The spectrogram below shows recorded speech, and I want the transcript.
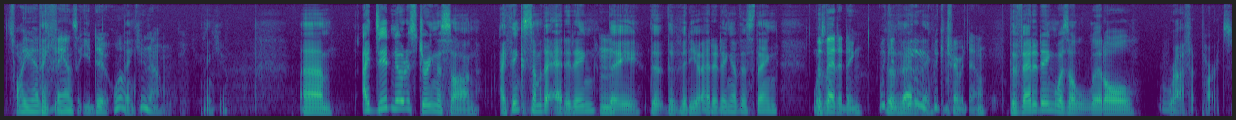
That's why you have the thank you. fans that you do. Well, Thank you know. thank you. Um, I did notice during the song. I think some of the editing, Mm. the, the the video editing of this thing, The was a- vetting. We the can, we can- vetting. We can trim it down. the editing was a little rough at parts,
